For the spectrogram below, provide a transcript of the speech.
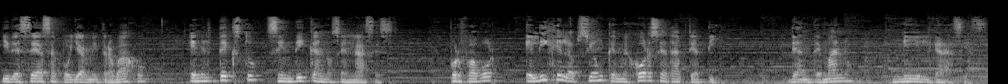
y deseas apoyar mi trabajo, en el texto se indican los enlaces. Por favor, elige la opción que mejor se adapte a ti. De antemano, mil gracias.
